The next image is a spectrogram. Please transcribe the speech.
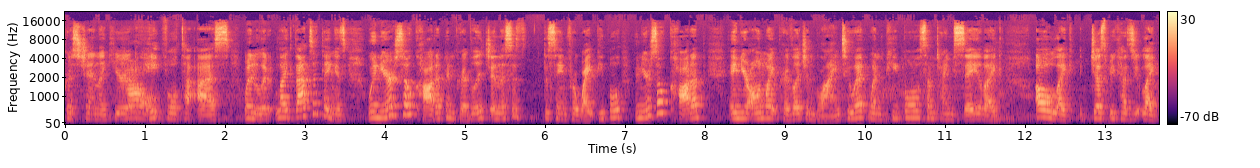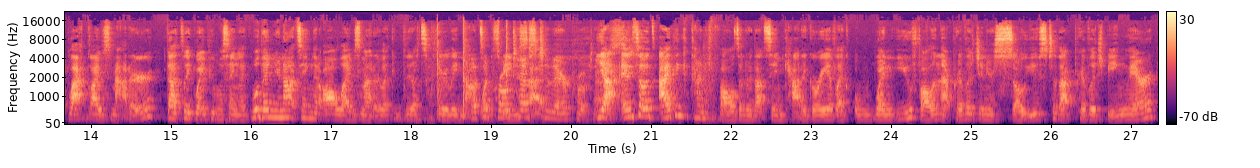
anti-Christian. Like you're How? hateful to us." When lit- like that's the thing is when you're so caught up in privilege, and this is the same for white people. When you're so caught up in your own white privilege and blind to it, when people sometimes say like. Oh, like just because you, like Black Lives Matter, that's like white people saying like, well, then you're not saying that all lives matter. Like that's clearly not that's a what's being protest said. to their protest. Yeah, and so it's, I think it kind of falls under that same category of like when you fall in that privilege and you're so used to that privilege being there,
